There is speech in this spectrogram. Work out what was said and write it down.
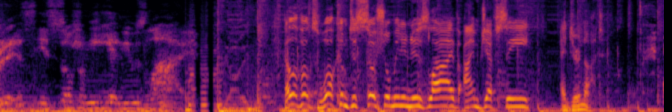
This is Social Media News Live. Hello, folks. Welcome to Social Media News Live. I'm Jeff Sieh, and you're not.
